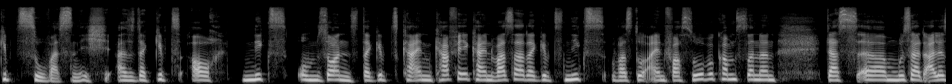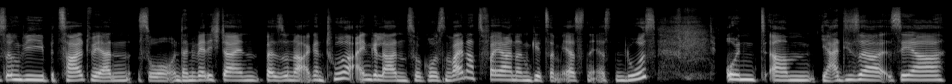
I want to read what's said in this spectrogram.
gibt's sowas nicht. Also da gibt's auch nichts umsonst. Da gibt's keinen Kaffee, kein Wasser, da gibt's nichts, was du einfach so bekommst, sondern das äh, muss halt alles irgendwie bezahlt werden. So und dann werde ich da in, bei so einer Agentur eingeladen zur großen Weihnachtsfeier. Und dann geht's am 1.1. los. Und ähm, ja, dieser sehr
